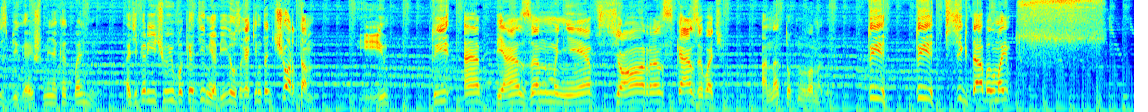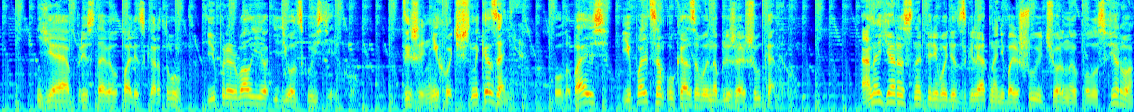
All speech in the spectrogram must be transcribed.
избегаешь меня как больную. А теперь еще и в академии объявился каким-то чертом. И? Ты обязан мне все рассказывать. Она топнула ногой. Ты, ты всегда был моим... Я приставил палец к рту и прервал ее идиотскую истерику. «Ты же не хочешь наказания?» Улыбаюсь и пальцем указываю на ближайшую камеру. Она яростно переводит взгляд на небольшую черную полусферу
